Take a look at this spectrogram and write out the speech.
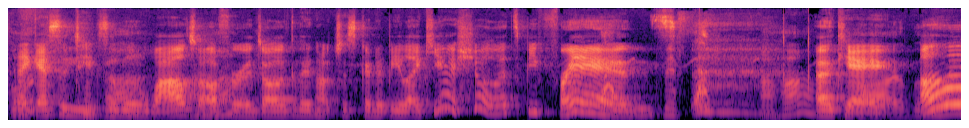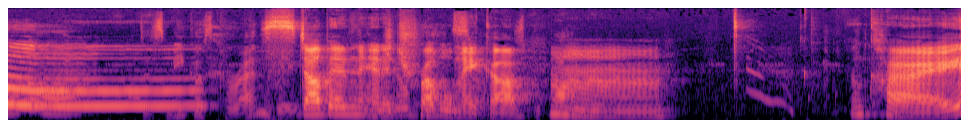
But I guess it takes a little while to offer a dog. They're not just gonna be like, yeah, sure, let's be friends. Uh-huh. Okay. Oh. Stubborn and a troublemaker. Hmm. Okay.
